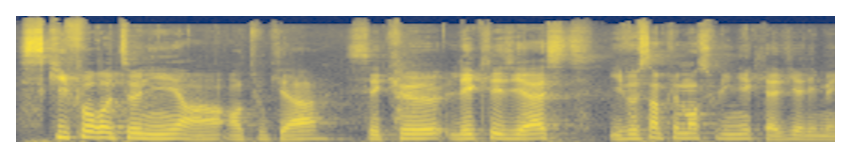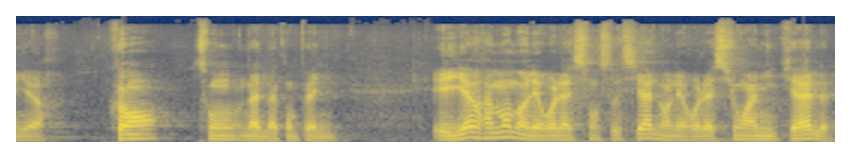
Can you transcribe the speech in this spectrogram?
Ce qu'il faut retenir, hein, en tout cas, c'est que l'Ecclésiaste, il veut simplement souligner que la vie, elle est meilleure quand on a de la compagnie. Et il y a vraiment dans les relations sociales, dans les relations amicales,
